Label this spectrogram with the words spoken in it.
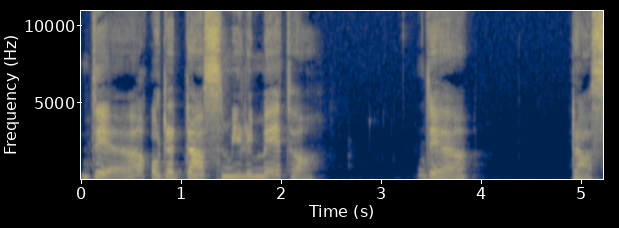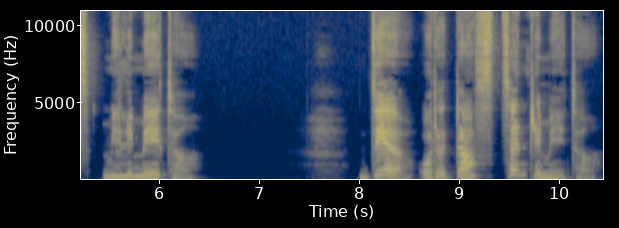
Der oder das Millimeter. Der, das Millimeter. Der oder das Zentimeter.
